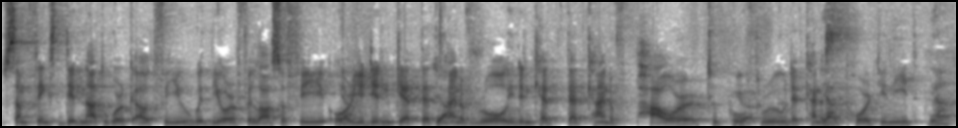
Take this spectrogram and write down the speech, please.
some things did not work out for you with your philosophy, or yeah. you didn't get that yeah. kind of role, you didn't get that kind of power to pull yeah. through, that kind of support you need? Yeah.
